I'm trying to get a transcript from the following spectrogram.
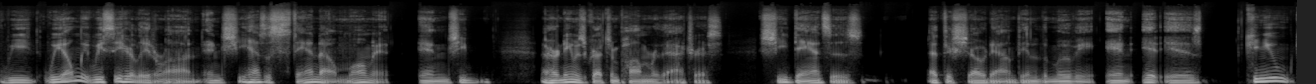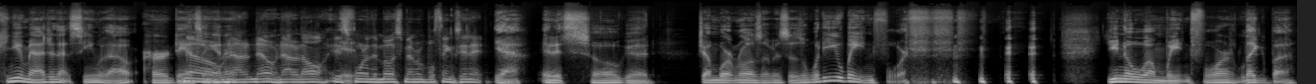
we we only we see her later on, and she has a standout moment, and she, her name is Gretchen Palmer, the actress. She dances at the showdown at the end of the movie, and it is. Can you can you imagine that scene without her dancing no, in it? not, no, not at all. It's It- one of the most memorable things in it. Yeah, and it's so good. John Morton rolls up and says, "What are you waiting for?" you know what I'm waiting for, Legba.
